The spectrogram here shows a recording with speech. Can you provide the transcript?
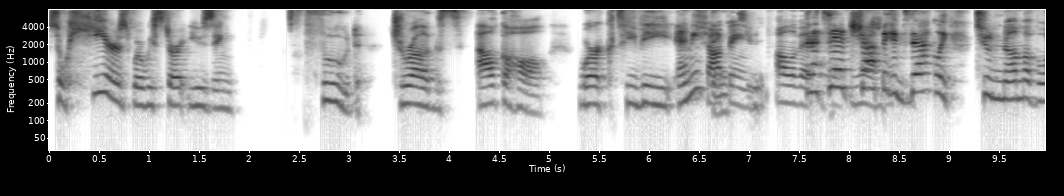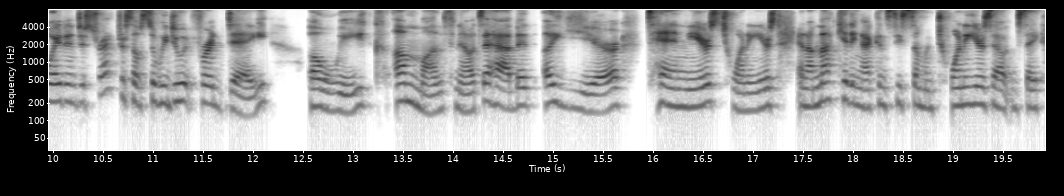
So here's where we start using food drugs alcohol work, TV, anything. Shopping, all of it. That's it. Yeah. Shopping, exactly. To numb, avoid, and distract yourself. So we do it for a day, a week, a month. Now it's a habit, a year, 10 years, 20 years. And I'm not kidding. I can see someone 20 years out and say,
